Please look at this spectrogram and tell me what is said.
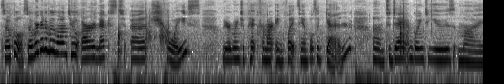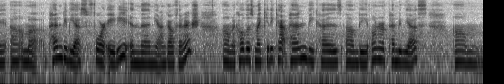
So cool. So we're going to move on to our next uh, choice. We are going to pick from our ink flight samples again. Um, today I'm going to use my um, Pen BBS 480 in the Niangao finish. Um, I call this my kitty cat pen because um, the owner of Pen BBS um,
